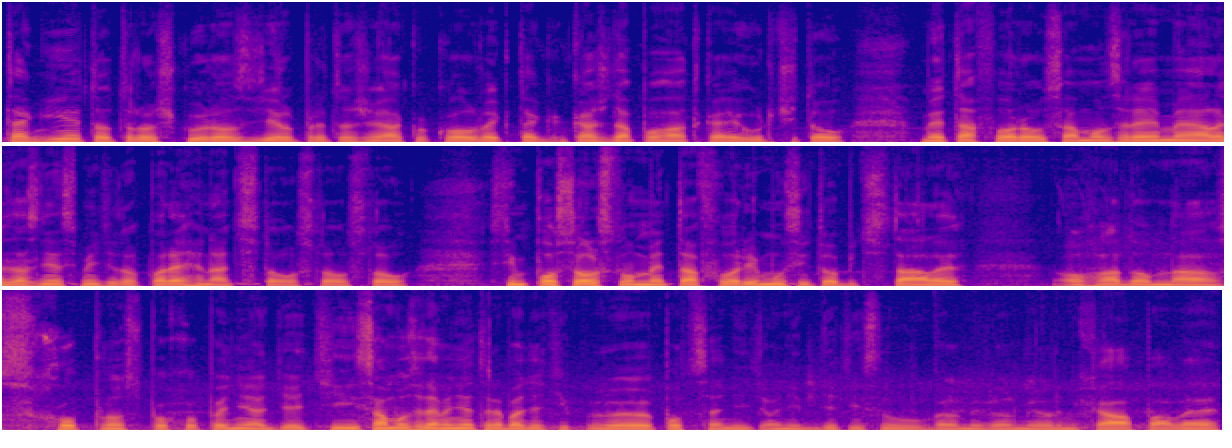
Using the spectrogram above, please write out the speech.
Tak je to trošku rozdiel, pretože akokoľvek, tak každá pohádka je určitou metaforou samozrejme, ale zase nesmiete to prehnať s, tou, s, tou, s, tou, s tým posolstvom metafory. Musí to byť stále ohľadom na schopnosť pochopenia detí. Samozrejme, netreba deti e, podceniť. Oni, deti sú veľmi, veľmi, veľmi chápavé,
